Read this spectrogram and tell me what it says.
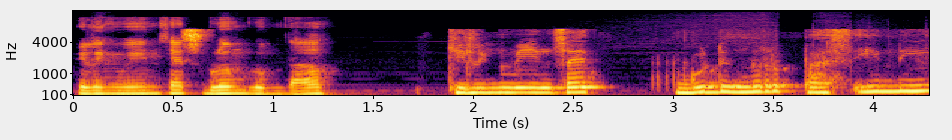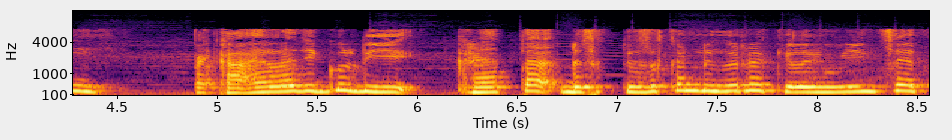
Killing Me Inside belum belum tahu. Killing Me Inside gue denger pas ini. PKL aja gue di kereta desek-desekan dengernya Killing Me Inside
